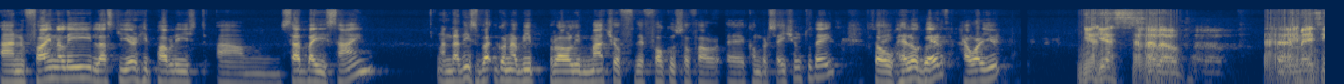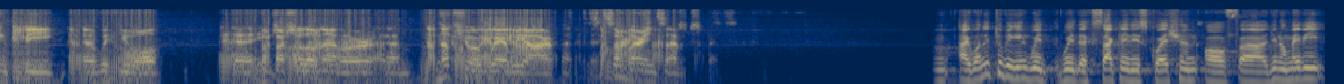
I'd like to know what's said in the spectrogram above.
And finally, last year, he published um, SAD by Design, and that is going to be probably much of the focus of our uh, conversation today. So hello, Geert, how are you? Yes, yes hello. hello. Uh, amazing to be uh, with you all uh, in Barcelona, or um, not sure where we are, but uh, somewhere in cyberspace. I wanted to begin with, with exactly this question of, uh, you know, maybe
